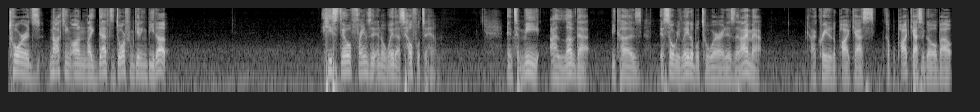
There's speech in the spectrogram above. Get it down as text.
towards knocking on like death's door from getting beat up he still frames it in a way that's helpful to him and to me i love that because it's so relatable to where it is that I'm at. I created a podcast a couple podcasts ago about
